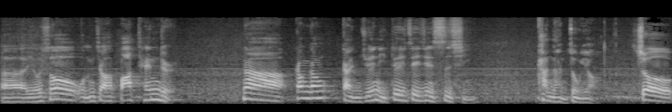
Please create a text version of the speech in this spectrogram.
呃，有时候我们叫他 bartender。那刚刚感觉你对这件事情看得很重要，就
